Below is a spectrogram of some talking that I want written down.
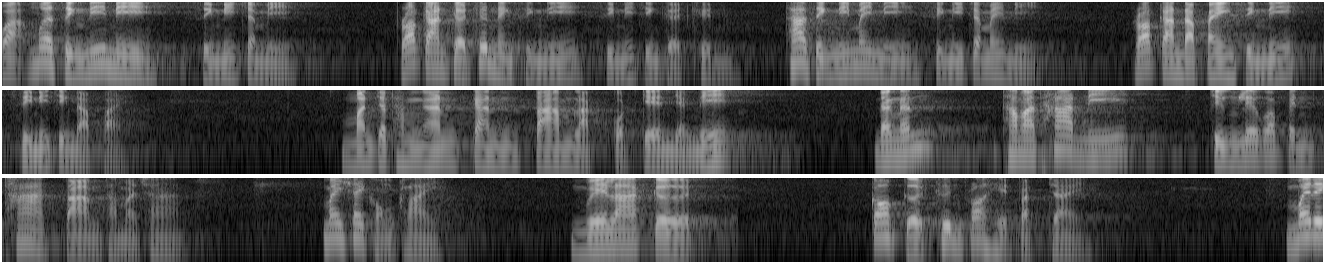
ว่าเมื่อสิ่งนี้มีสิ่งนี้จะมี เพราะการเกิดขึ้นแห่งสิ่งนี้สิ่งนี้จึงเกิดขึ้น ถ้าสิ่งนี้ไม่มีสิ่งนี้จะไม่มี เพราะการดับไปแห่งสิ่งนี้สิ่งนี้จึงดับไป มันจะทำงานกันตามหลักกฎเกณฑ์อย่างนี้ ดังนั้นธรรมธาตุนี้จึงเรียกว่าเป็นธาตุตามธรรมชาติ ไม่ใช่ของใคร เวลาเกิดก็เกิดขึ้นเพราะเหตุปัจจัย ไม่ได้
